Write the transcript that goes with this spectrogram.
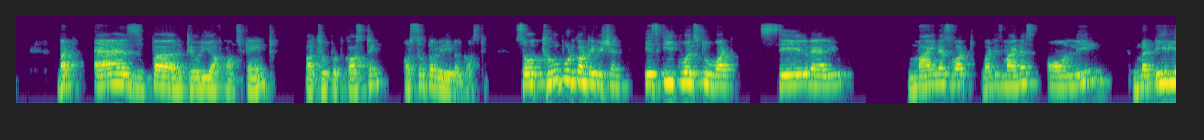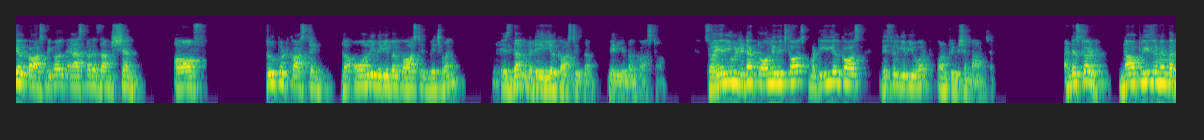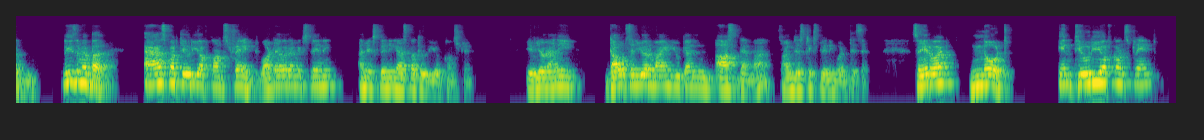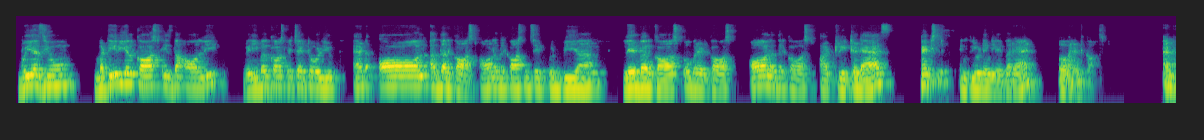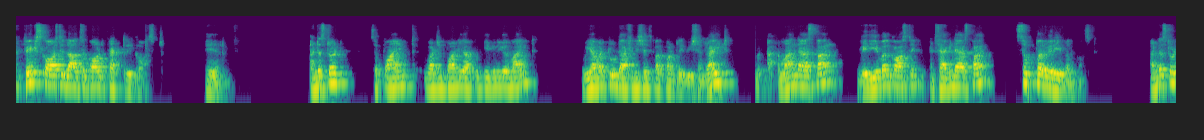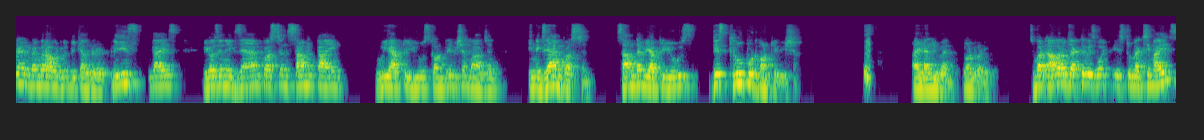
But as per theory of constraint or throughput costing, or super variable costing. So throughput contribution is equals to what? Sale value minus what? What is minus? Only material cost because as per assumption of throughput costing, the only variable cost is which one? Is the material cost is the variable cost on. So here you will deduct only which cost? Material cost. This will give you what? Contribution margin. Understood? Now, please remember, please remember, as per theory of constraint, whatever I'm explaining, I'm explaining as per theory of constraint. If you have any doubts in your mind, you can ask them. Huh? So I'm just explaining what they said. So here what? Note, in theory of constraint, we assume material cost is the only variable cost which I told you and all other cost, all other costs, it could be a hmm. labor cost, overhead cost, all other costs are treated as fixed, including labor and overhead cost. And fixed cost is also called factory cost here. Understood? So point, what you point you have to keep in your mind. We have a two definitions per contribution, right? One as per variable costing and second as per super variable cost. Understood and remember how it will be calculated. Please, guys, because in exam question, sometime we have to use contribution margin in exam question. Sometimes we have to use this throughput contribution. I'll tell you when, don't worry. So, but our objective is what is to maximize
